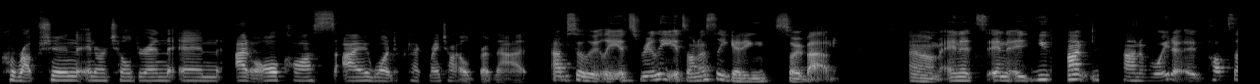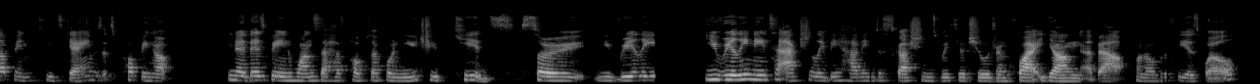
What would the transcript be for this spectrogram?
corruption in our children. And at all costs, I want to protect my child from that. Absolutely. It's really, it's honestly getting so bad. Um, and it's, and it, you can't, you can't avoid it. It pops up in kids' games. It's popping up, you know, there's been ones that have popped up on YouTube Kids. So you really, you really need to actually be having discussions with your children quite young about pornography as well.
